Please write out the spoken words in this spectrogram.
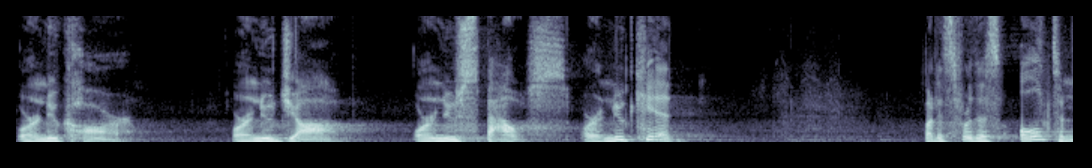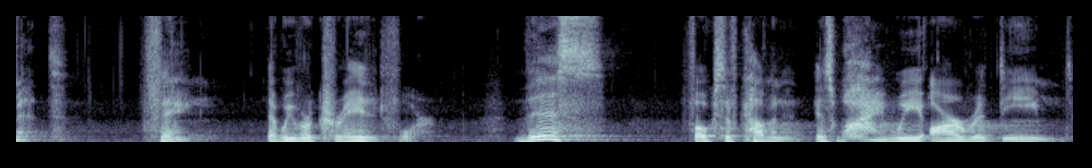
or a new car, or a new job, or a new spouse, or a new kid. But it's for this ultimate thing that we were created for. This folks of covenant, is why we are redeemed.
